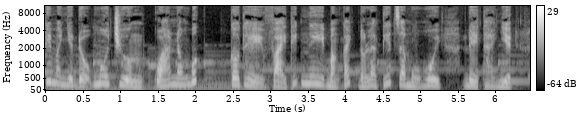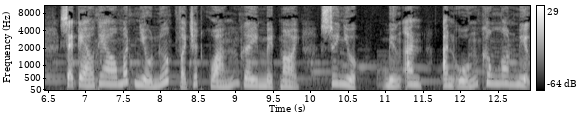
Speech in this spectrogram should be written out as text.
Khi mà nhiệt độ môi trường quá nóng bức cơ thể phải thích nghi bằng cách đó là tiết ra mồ hôi để thải nhiệt, sẽ kéo theo mất nhiều nước và chất khoáng gây mệt mỏi, suy nhược, biếng ăn, ăn uống không ngon miệng,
